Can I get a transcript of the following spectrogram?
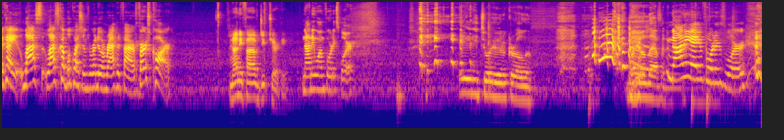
Okay, last last couple of questions. We're gonna do them rapid fire. First car. 95 Jeep Cherokee. 91 Ford Explorer. 80 Toyota Corolla. Why y'all laughing? 98 Ford Explorer. All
